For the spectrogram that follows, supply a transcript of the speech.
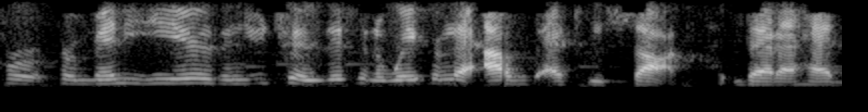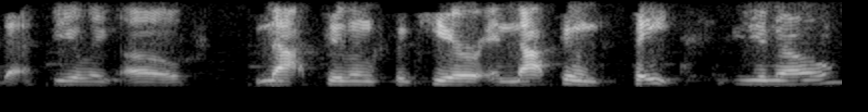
for for many years and you transition away from that, I was actually shocked that I had that feeling of not feeling secure and not feeling safe. You know.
